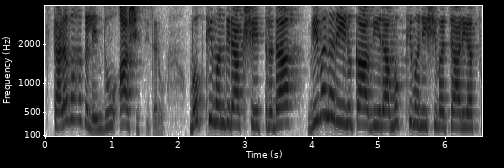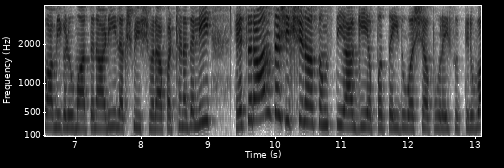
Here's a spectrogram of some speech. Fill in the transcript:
ಸ್ಥಳವಾಗಲೆಂದು ಆಶಿಸಿದರು. ಮುಕ್ತಿ ಮಂದಿರ ಕ್ಷೇತ್ರದ ವಿಮಲ ರೇಣುಕಾ ವೀರ ಮುಕ್ತಿಮನಿ ಶಿವಾಚಾರ್ಯ ಸ್ವಾಮಿಗಳು ಮಾತನಾಡಿ, ಲಕ್ಷ್ಮೇಶ್ವರ ಪಟ್ಟಣದಲ್ಲಿ ಹೆಸರಾಂತ ಶಿಕ್ಷಣ ಸಂಸ್ಥೆಯಾಗಿ ಎಪ್ಪತ್ತೈದು ವರ್ಷ ಪೂರೈಸುತ್ತಿರುವ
